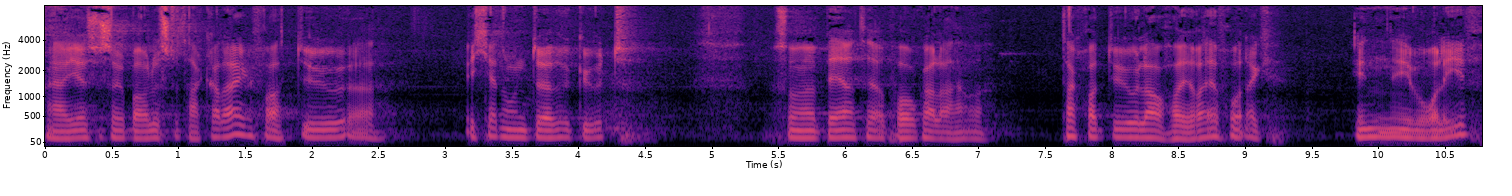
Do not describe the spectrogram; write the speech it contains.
Jesus, jeg har bare lyst til å takke deg for at du eh, ikke er noen døv Gud som vi ber til å påkalle, Herre. Takk for at du lar høre fra deg inn i våre liv.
